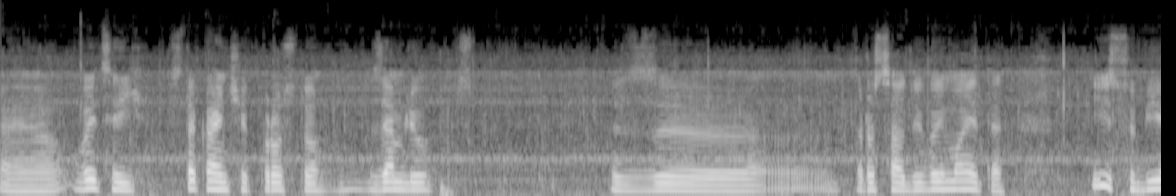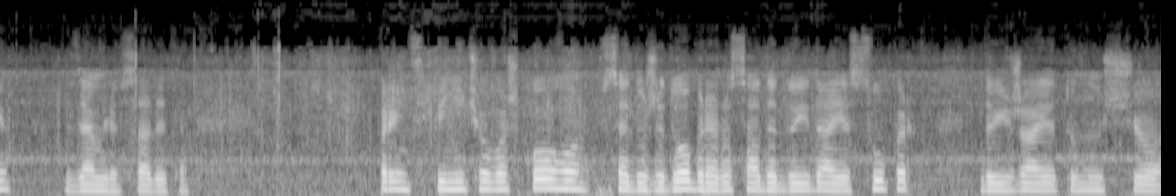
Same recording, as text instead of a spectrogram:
Е, Ви цей стаканчик просто землю з е, розсадою виймаєте і собі землю садите. В принципі, нічого важкого, все дуже добре. Розсада доїдає супер, доїжджає, тому що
